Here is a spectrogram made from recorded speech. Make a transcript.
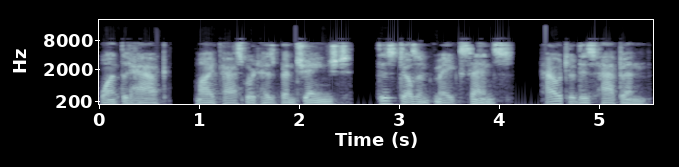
What the heck? My password has been changed. This doesn't make sense. How could this happen?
